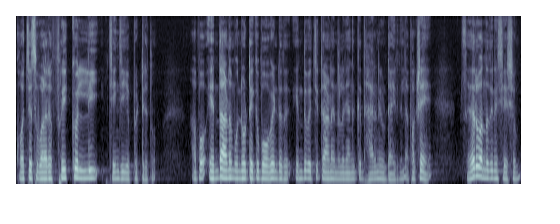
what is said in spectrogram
കോച്ചസ് വളരെ ഫ്രീക്വൻലി ചേഞ്ച് ചെയ്യപ്പെട്ടിരുന്നു. അപ്പോൾ എന്താണ് മുന്നോട്ടേക്ക് പോവേണ്ടത്? എന്ത് വെച്ചിട്ടാണ് എന്നുള്ള ഞങ്ങൾക്ക് ധാരണയുണ്ടായിരുന്നില്ല. പക്ഷേ സേർ വന്നതിന് ശേഷം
